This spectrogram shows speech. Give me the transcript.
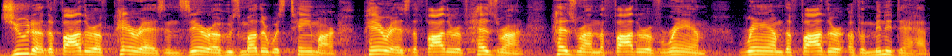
Judah, the father of Perez and Zerah, whose mother was Tamar. Perez, the father of Hezron. Hezron, the father of Ram. Ram, the father of Amminadab.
